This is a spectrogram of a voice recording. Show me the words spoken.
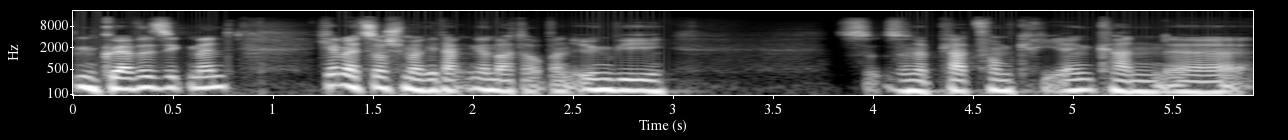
im Gravel-Segment. Ich habe mir jetzt auch schon mal Gedanken gemacht, ob man irgendwie so, so eine Plattform kreieren kann, äh,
